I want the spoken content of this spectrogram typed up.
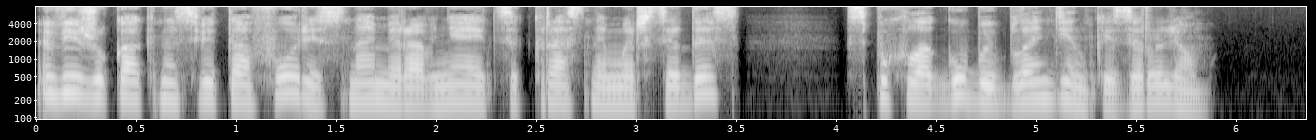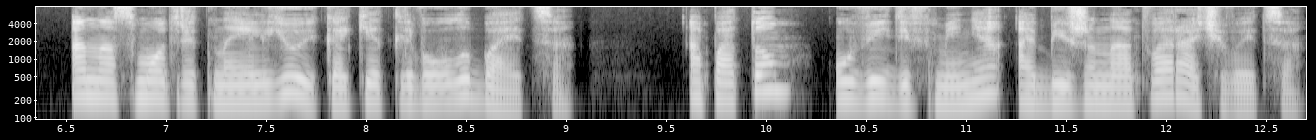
Вижу, как на светофоре с нами равняется красный «Мерседес» с пухлогубой блондинкой за рулем. Она смотрит на Илью и кокетливо улыбается. А потом увидев меня, обиженно отворачивается.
